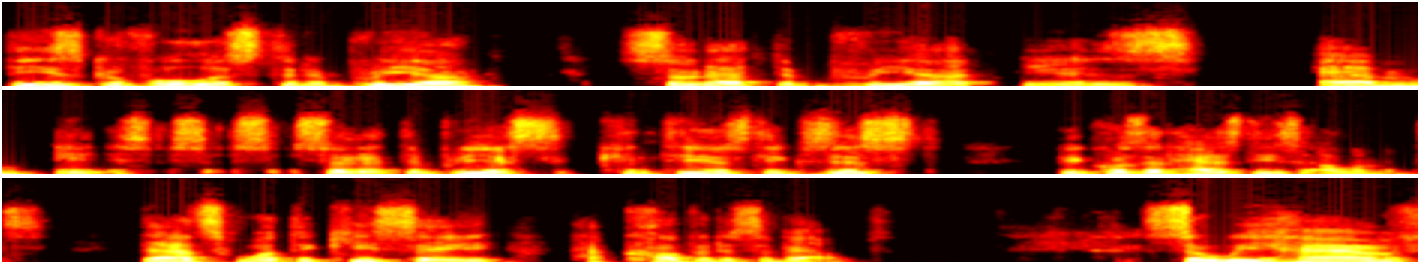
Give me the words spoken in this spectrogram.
these Gevulas to the Bria so that the Bria is, um, is so that the Bria continues to exist because it has these elements. That's what the Kisei HaKavod is about. So we have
